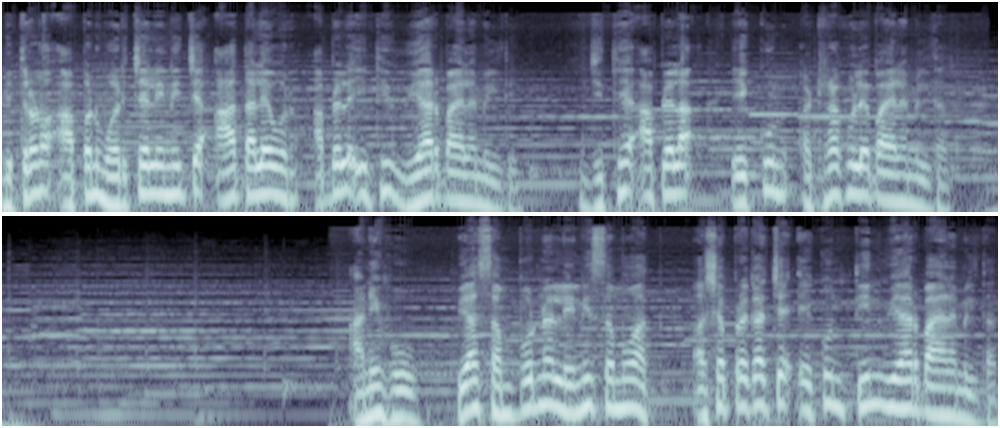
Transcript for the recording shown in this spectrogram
मित्रांनो आपण वरच्या लेणीच्या आत आल्यावर आपल्याला इथे विहार पाहायला मिळते. जिथे आपल्याला एकूण अठरा खुले पाहायला मिळतात. आणि हो या संपूर्ण लेणी समूहात अशा प्रकारचे एकूण तीन विहार पाहायला मिळतात.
